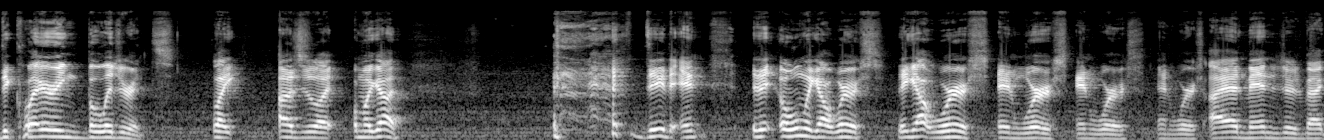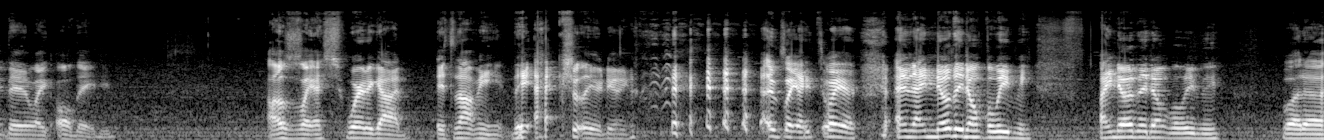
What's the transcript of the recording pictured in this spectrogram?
declaring belligerence. Like I was just like, oh my god. dude, and it only got worse. They got worse and worse and worse and worse. I had managers back there like all day, dude. I was like, I swear to God, it's not me. They actually are doing. I was like, I swear, and I know they don't believe me. I know they don't believe me, but uh.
